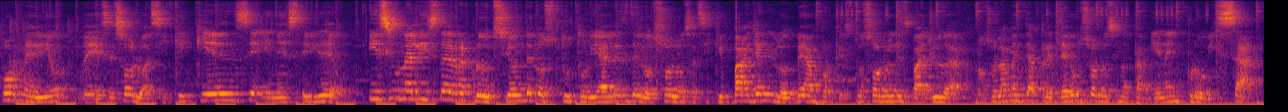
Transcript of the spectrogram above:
por medio de ese solo, así que quédense en este video. Hice una lista de reproducción de los tutoriales de los solos, así que vayan y los vean porque esto solo les va a ayudar, no solamente a aprender un solo, sino también a improvisar.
